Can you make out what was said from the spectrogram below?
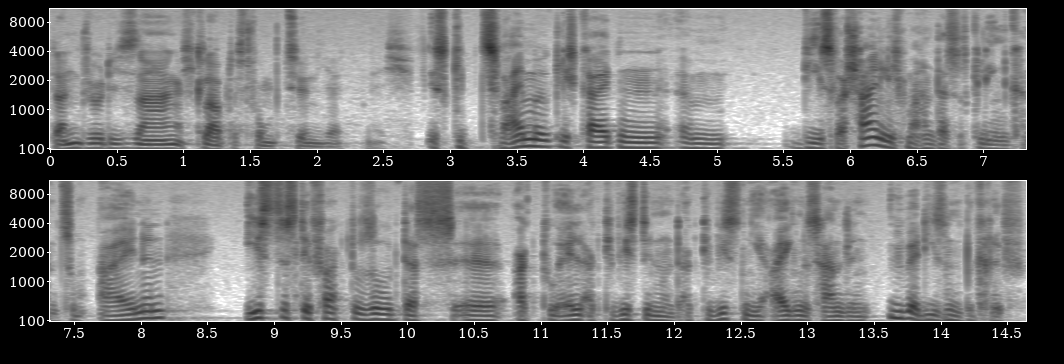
dann würde ich sagen, ich glaube, das funktioniert nicht. Es gibt zwei Möglichkeiten, ähm, die es wahrscheinlich machen, dass es gelingen kann. Zum einen ist es de facto so, dass äh, aktuell Aktivistinnen und Aktivisten ihr eigenes Handeln über diesen Begriff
